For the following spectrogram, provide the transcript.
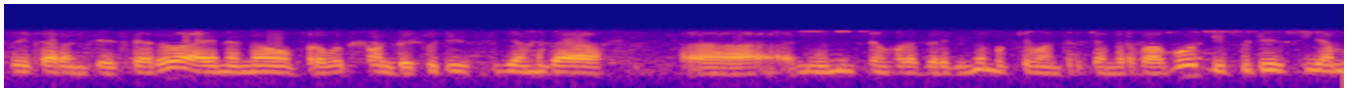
స్వీకారం చేశారు. ఆయనను ప్రభుత్వం డిప్యూటీ సీఎం గా నియమించడం కూడా జరిగింది. ముఖ్యమంత్రి చంద్రబాబు డిప్యూటీ సీఎం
